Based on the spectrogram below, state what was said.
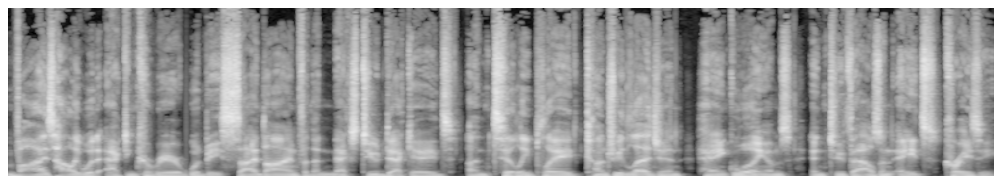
Vai's Hollywood acting career would be sidelined for the next two decades until he played country legend Hank Williams in 2008's Crazy.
